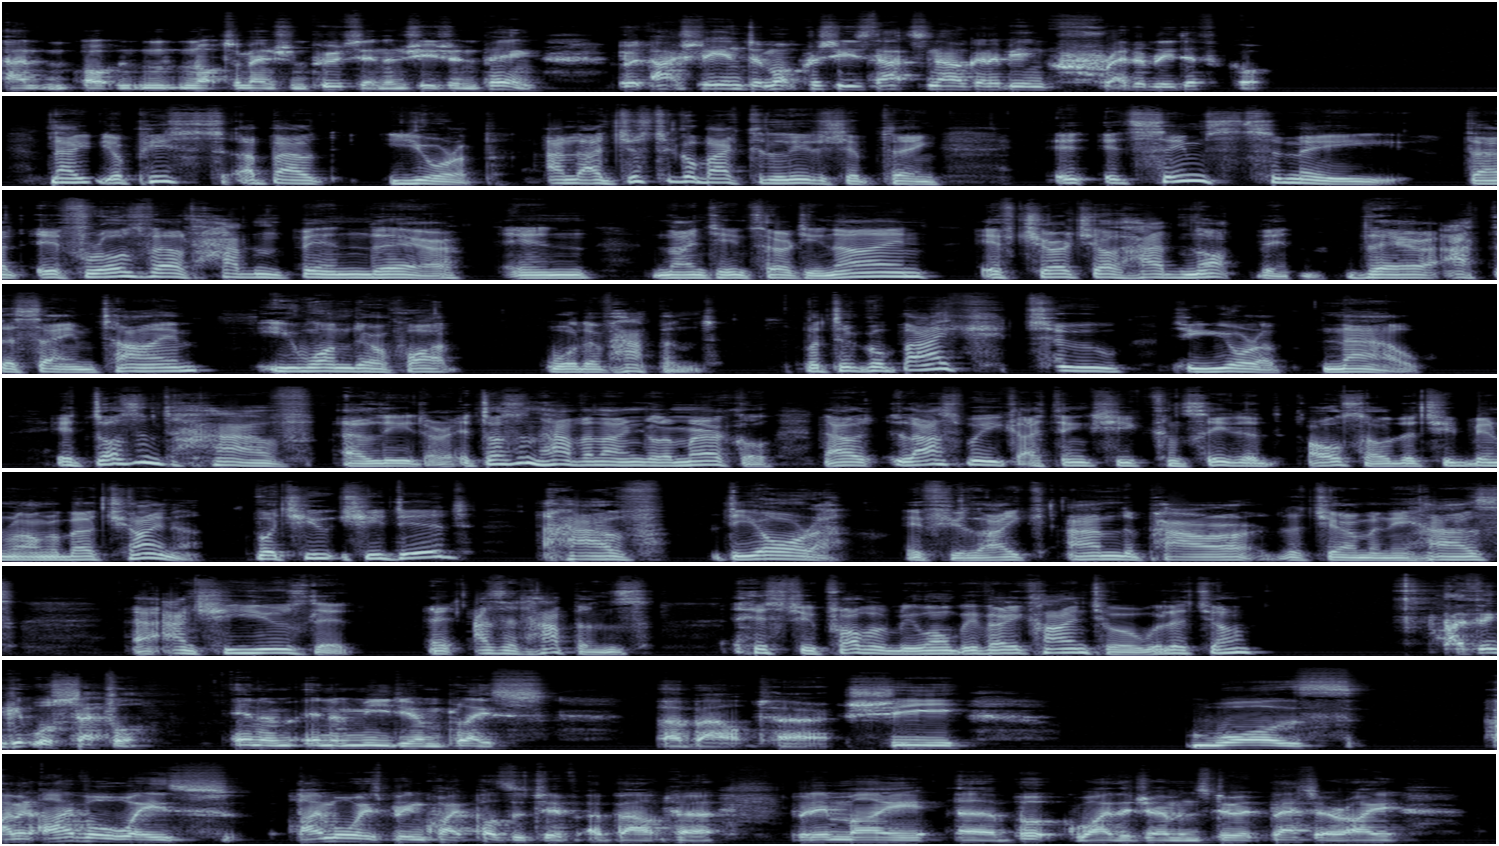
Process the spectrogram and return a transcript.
and not to mention Putin and Xi Jinping. But actually, in democracies, that's now going to be incredibly difficult. Now, your piece about Europe, and just to go back to the leadership thing, it, it seems to me that if Roosevelt hadn't been there in 1939, if Churchill had not been there at the same time, you wonder what would have happened. But to go back to, to Europe now, it doesn't have a leader. It doesn't have an Angela Merkel. Now, last week, I think she conceded also that she'd been wrong about China, but she, she did have the aura, if you like, and the power that Germany has. Uh, and she used it. Uh, as it happens, history probably won't be very kind to her, will it, John? I think it will settle in a, in a medium place about her. She was, I mean, I've always, I'm always been quite positive about her, but in my uh, book, Why the Germans Do It Better, I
